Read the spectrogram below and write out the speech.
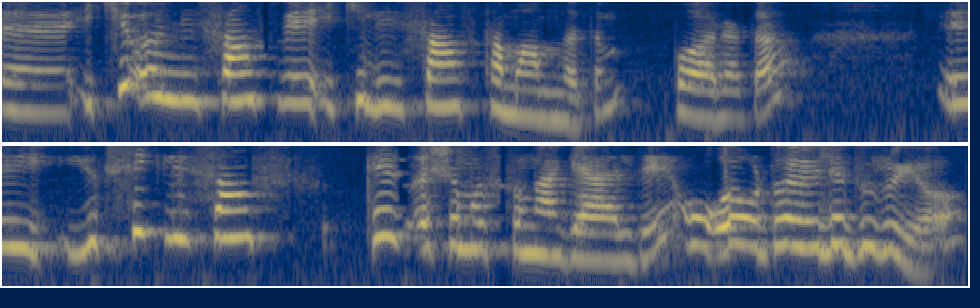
Ee, iki ön lisans ve iki lisans tamamladım bu arada. Ee, yüksek lisans tez aşamasına geldi. O orada öyle duruyor.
